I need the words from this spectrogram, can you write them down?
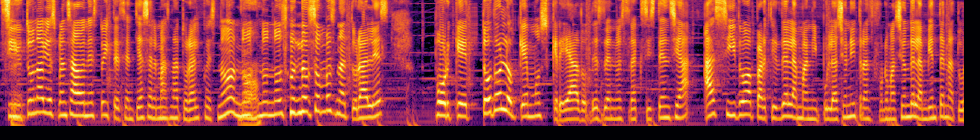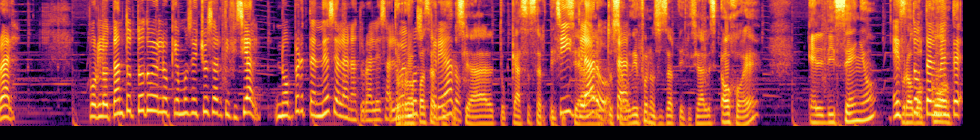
si Sí. tú no habías pensado en esto y te sentías el más natural, pues no, no, No. no, no, no somos naturales porque todo lo que hemos creado desde nuestra existencia ha sido a partir de la manipulación y transformación del ambiente natural. Por lo tanto, todo lo que hemos hecho es artificial, no pertenece a la naturaleza, Tu lo hemos ropa es creado. artificial, tu casa es artificial, claro, tus o sea- audífonos es artificiales. Ojo, ¿eh? El diseño Es provocó totalmente-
